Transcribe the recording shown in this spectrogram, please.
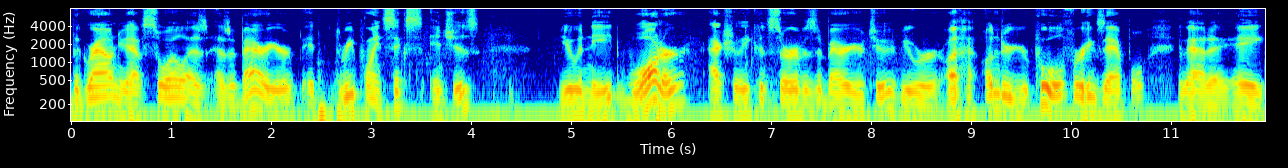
the ground, you have soil as, as a barrier at 3.6 inches. You would need water. Actually, could serve as a barrier too. If you were uh, under your pool, for example, you had a, a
